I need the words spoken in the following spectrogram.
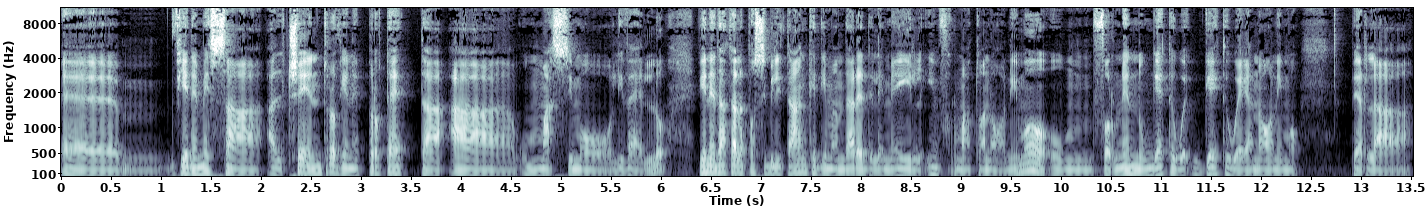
eh, viene messa al centro, viene protetta a un massimo livello, viene data la possibilità anche di mandare delle mail in formato anonimo, um, fornendo un gateway, gateway anonimo per, la,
